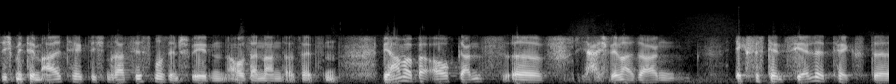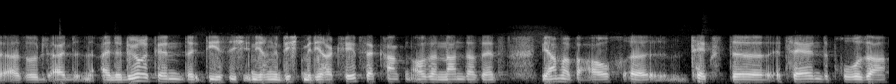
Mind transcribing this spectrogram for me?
sich mit dem alltäglichen Rassismus in Schweden auseinandersetzen. Wir haben aber auch ganz, äh, ja, ich will mal sagen, existenzielle Texte, also eine Lyrikerin, die sich in ihren Gedichten mit ihrer Krebserkrankung auseinandersetzt. Wir haben aber auch äh, Texte, erzählende Prosa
